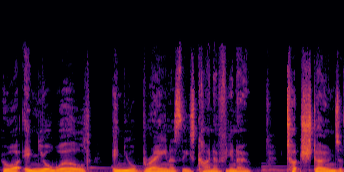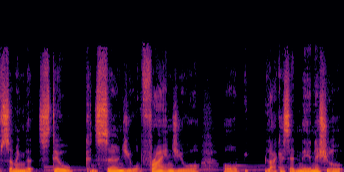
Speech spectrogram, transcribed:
who are in your world in your brain as these kind of you know touchstones of something that still concerns you or frightens you or or like I said in the initial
